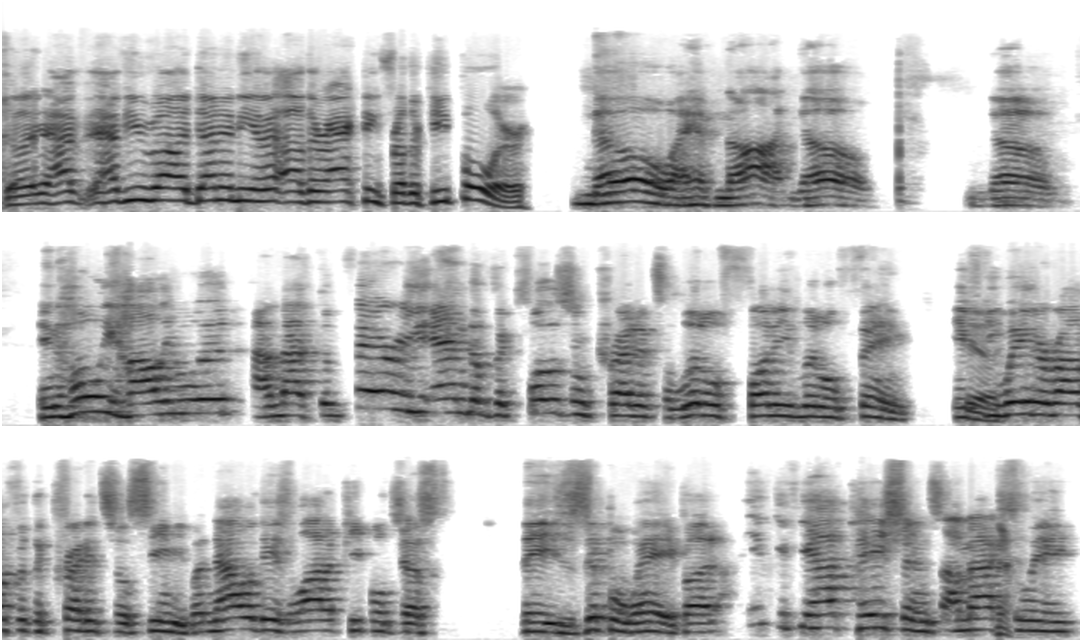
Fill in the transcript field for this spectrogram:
So have have you uh, done any other acting for other people or? No, I have not. No, no. In Holy Hollywood, I'm at the very end of the closing credits. A little funny little thing. If yeah. you wait around for the credits, you'll see me. But nowadays, a lot of people just they zip away. But if, if you have patience, I'm actually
